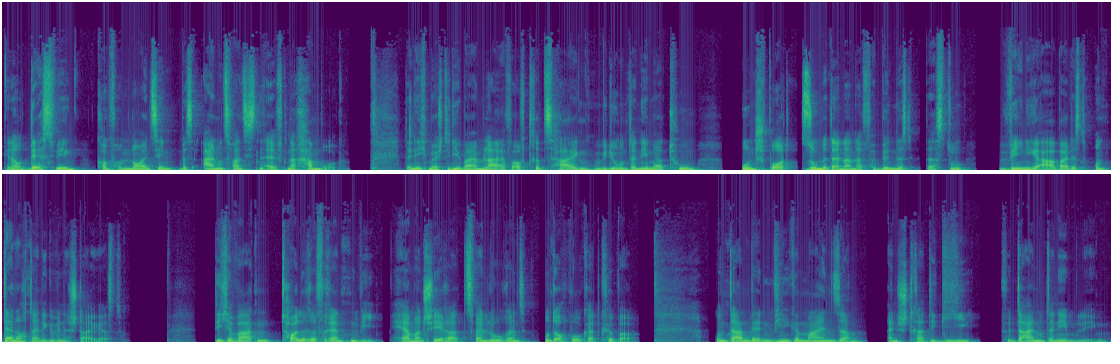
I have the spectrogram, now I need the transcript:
Genau deswegen komm vom 19. bis 21.11. nach Hamburg. Denn ich möchte dir beim Live-Auftritt zeigen, wie du Unternehmertum und Sport so miteinander verbindest, dass du weniger arbeitest und dennoch deine Gewinne steigerst. Dich erwarten tolle Referenten wie Hermann Scherer, Sven Lorenz und auch Burkhard Küpper. Und dann werden wir gemeinsam eine Strategie für dein Unternehmen legen.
